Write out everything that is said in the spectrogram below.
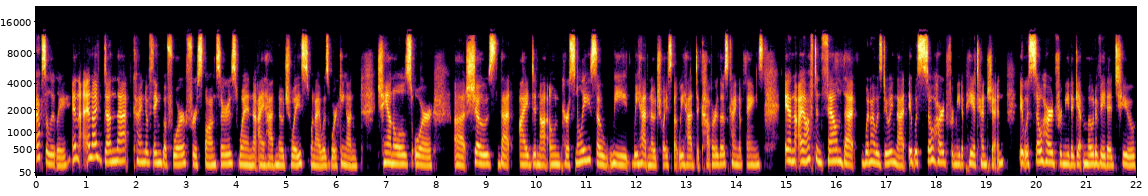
Absolutely. And and I've done that kind of thing before for sponsors when I had no choice when I was working on channels or uh, shows that I did not own personally. So we we had no choice, but we had to cover those kind of things. And I often found that when I was doing that, it was so hard for me to pay attention. It was so hard for me to get motivated to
